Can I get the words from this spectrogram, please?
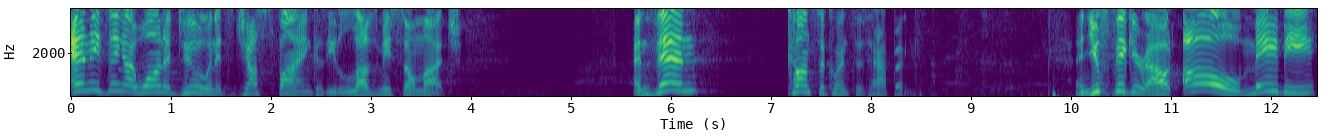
anything I want to do and it's just fine because He loves me so much. And then consequences happen. And you figure out, oh, maybe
